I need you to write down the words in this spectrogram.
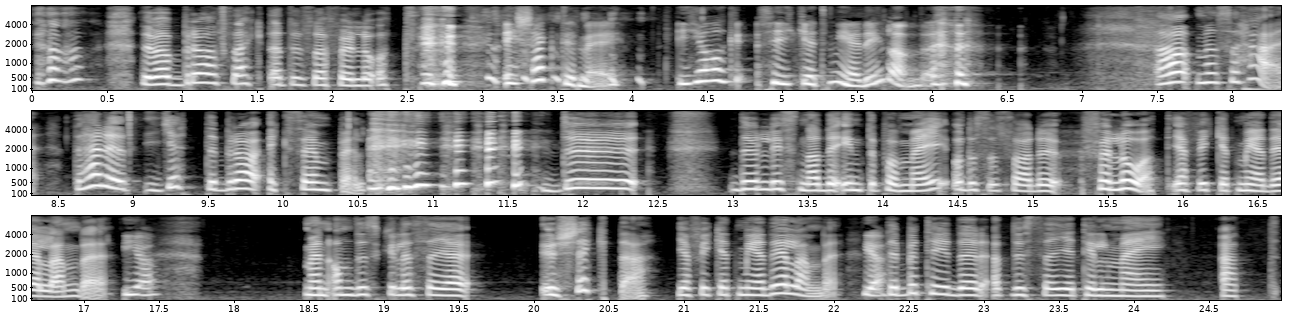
Det var bra sagt att du sa förlåt. Ursäkta mig, jag fick ett meddelande. Ja, men så här. Det här är ett jättebra exempel. Du, du lyssnade inte på mig och då så sa du förlåt, jag fick ett meddelande. Ja, Men om du skulle säga ursäkta, jag fick ett meddelande. Ja. Det betyder att du säger till mig att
